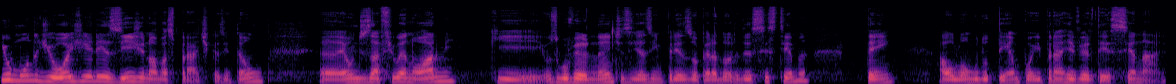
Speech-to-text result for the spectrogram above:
E o mundo de hoje ele exige novas práticas, então eh, é um desafio enorme que os governantes e as empresas operadoras desse sistema têm ao longo do tempo aí para reverter esse cenário.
